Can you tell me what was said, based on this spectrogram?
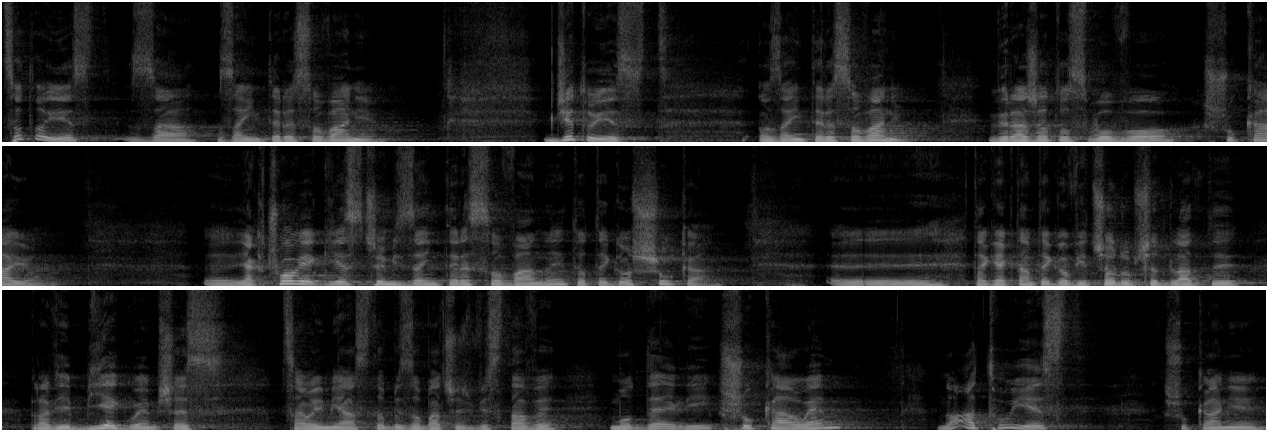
Co to jest za zainteresowanie? Gdzie tu jest o zainteresowaniu? Wyraża to słowo szukają. Jak człowiek jest czymś zainteresowany, to tego szuka. Yy, tak jak tamtego wieczoru przed laty prawie biegłem przez całe miasto, by zobaczyć wystawę modeli, szukałem. No a tu jest szukanie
